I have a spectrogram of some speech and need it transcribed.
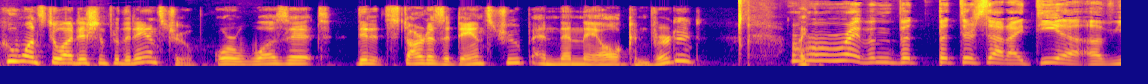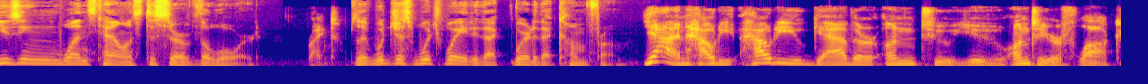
who wants to audition for the dance troupe?" Or was it? Did it start as a dance troupe and then they all converted? Uh-huh, right, but, but but there's that idea of using one's talents to serve the Lord. Right. So just which way did that? Where did that come from? Yeah, and how do you how do you gather unto you unto your flock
